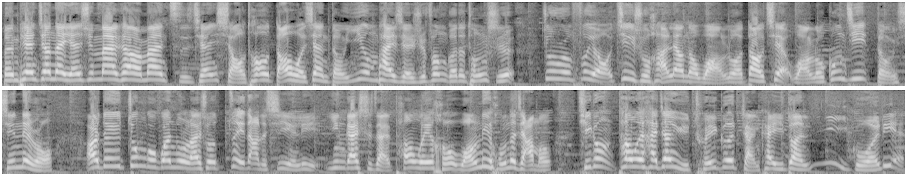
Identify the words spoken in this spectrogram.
本片将在延续迈克尔曼此前《小偷》《导火线》等硬派写实风格的同时，注入富有技术含量的网络盗窃、网络攻击等新内容。而对于中国观众来说，最大的吸引力应该是在汤唯和王力宏的加盟，其中汤唯还将与锤哥展开一段异国恋。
